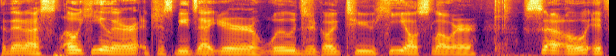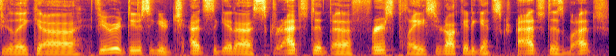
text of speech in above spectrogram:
And then a slow healer, it just means that your wounds are going to heal slower. So if you're like, uh, if you're reducing your chance to get uh, scratched in the first place, you're not going to get scratched as much.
